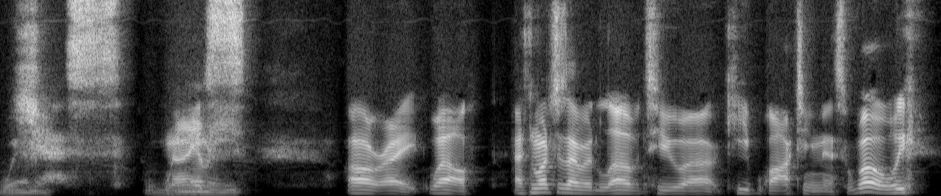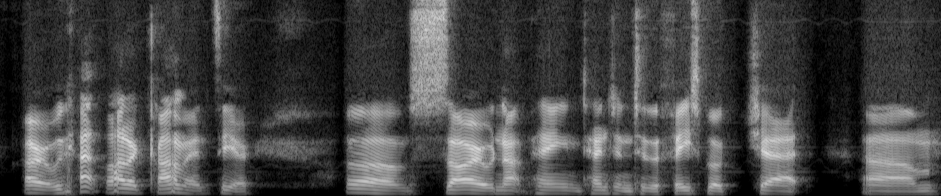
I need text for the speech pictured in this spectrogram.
Whammy. yes, Whammy. nice. All right. Well, as much as I would love to uh, keep watching this, whoa, we all right. We got a lot of comments here. I'm sorry, we're not paying attention to the Facebook chat. Um,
